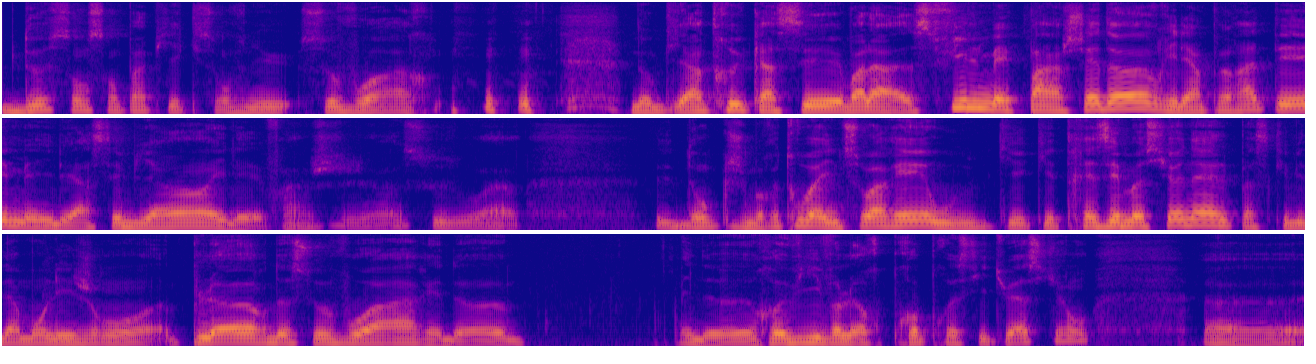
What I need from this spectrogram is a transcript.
200 sans-papiers qui sont venus se voir. Donc il y a un truc assez... Voilà, ce film n'est pas un chef-d'œuvre, il est un peu raté, mais il est assez bien. Il est, enfin, Donc je me retrouve à une soirée où, qui, est, très émotionnelle, parce qu'évidemment les gens pleurent de se voir et de, de revivre leur propre situation. Euh,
